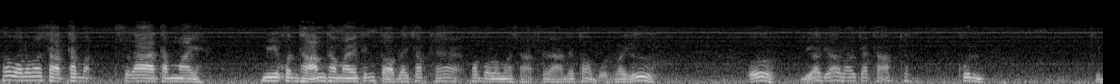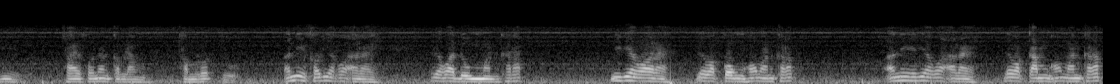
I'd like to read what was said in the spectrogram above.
พระบรมศาสดาทำไม มีคนถามทำไมถึงตอบได้ชัดแท้พระบรมศาสดาได้ท่องบทไว้หรือเออ เดี๋ยวเดี๋ยวเราจะถามคุณ ที่นี่ชายคนนั้นกำลัง ทำรถอยู่ อันนี้เขาเรียกว่าอะไร เรียกว่าดุมมันครับ นี่เรียกว่าอะไร เรียกว่ากงของมันครับ อันนี้เรียกว่าอะไร เรียกว่ากรรมของมันครับ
